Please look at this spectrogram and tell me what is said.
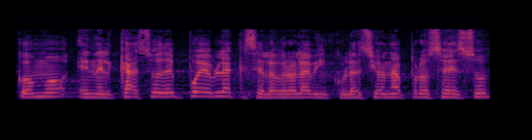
como en el caso de Puebla, que se logró la vinculación a proceso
